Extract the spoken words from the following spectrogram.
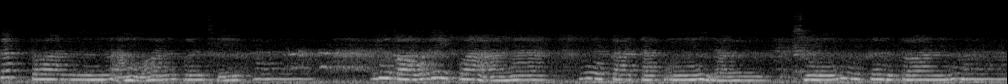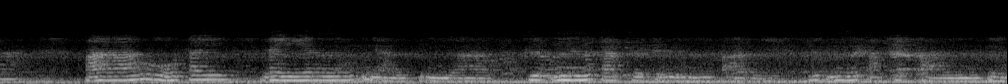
กับตอนอ่ำวันเปิ้นเสียค่าลูกเอาได้กว่านาผู้กาจักใหญ่สูงขึ้นตอนมา ป่าหูไตเรียนอย่างปิญญาขึ้นกับขึ้นปานขึ้นกับขึ้นปานเตียง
